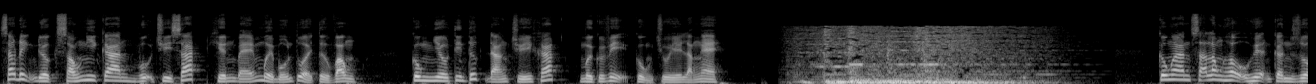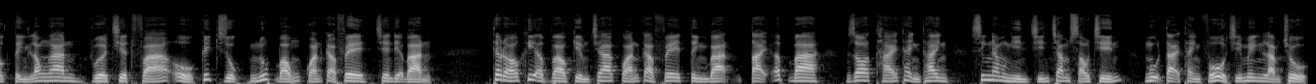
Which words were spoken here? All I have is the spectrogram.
Xác định được 6 nghi can vụ truy sát khiến bé 14 tuổi tử vong. Cùng nhiều tin tức đáng chú ý khác, mời quý vị cùng chú ý lắng nghe. Công an xã Long Hậu, huyện Cần Duộc, tỉnh Long An vừa triệt phá ổ kích dục núp bóng quán cà phê trên địa bàn. Theo đó, khi ập vào kiểm tra quán cà phê Tình Bạn tại ấp 3 do Thái Thành Thanh, sinh năm 1969, ngụ tại thành phố Hồ Chí Minh làm chủ,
